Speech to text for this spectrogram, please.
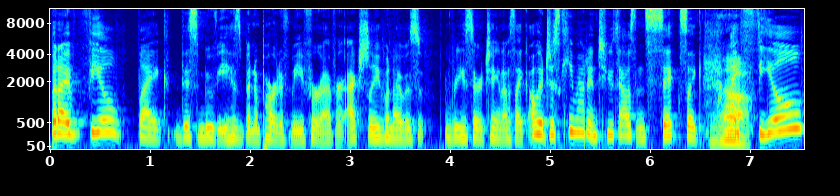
But I feel like this movie has been a part of me forever. Actually, when I was researching, I was like, "Oh, it just came out in 2006." Like Yeah. I feel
